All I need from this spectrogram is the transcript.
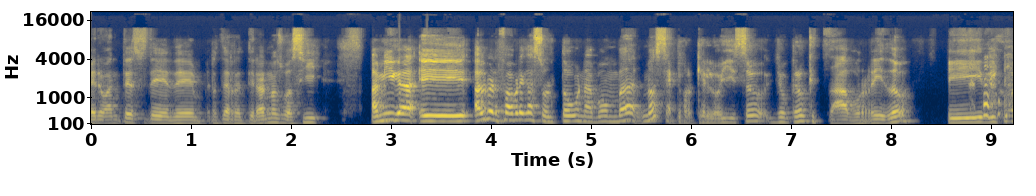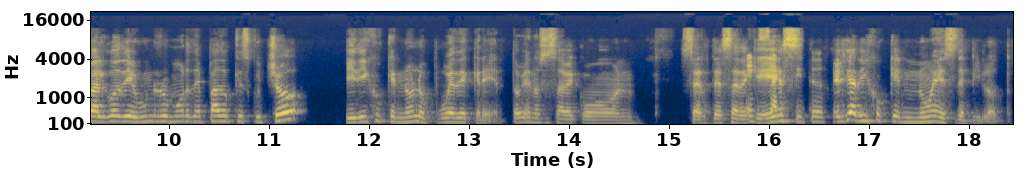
Pero antes de, de, de retirarnos o así, amiga, eh, Albert Fábrega soltó una bomba, no sé por qué lo hizo, yo creo que estaba aburrido y dijo algo de un rumor de Pado que escuchó y dijo que no lo puede creer. Todavía no se sabe con certeza de qué es. Él ya dijo que no es de piloto,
